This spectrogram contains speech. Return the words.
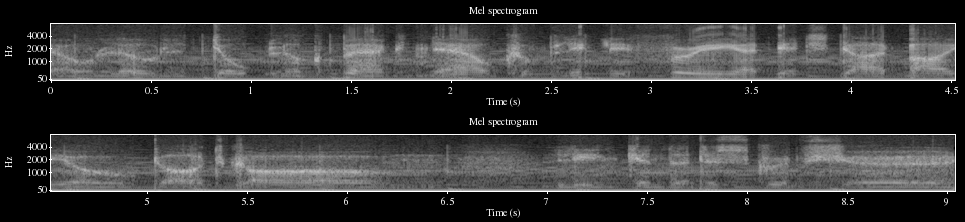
Download Don't Look Back now completely free at itch.io.com. Link in the description.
